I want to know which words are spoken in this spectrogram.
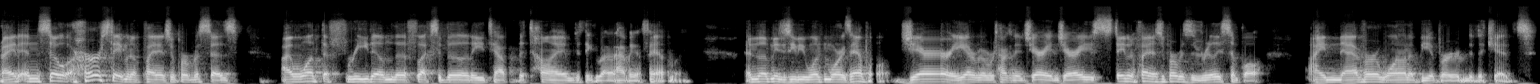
Right. And so her statement of financial purpose says, I want the freedom, the flexibility to have the time to think about having a family. And let me just give you one more example. Jerry, I remember talking to Jerry, and Jerry's statement of financial purpose is really simple. I never want to be a burden to the kids.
